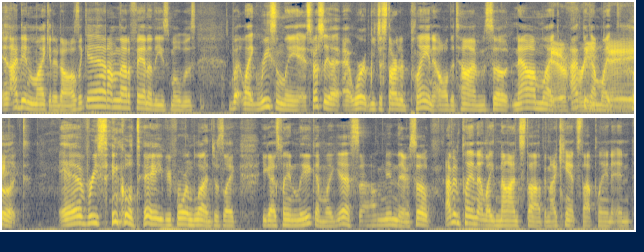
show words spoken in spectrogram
and I didn't like it at all. I was like, yeah, I'm not a fan of these MOBAs. But like recently, especially at at work, we just started playing it all the time. So now I'm like, I think I'm like day. hooked. Every single day before lunch, it's like, you guys playing League? I'm like, yes, I'm in there. So I've been playing that like nonstop, and I can't stop playing it. And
